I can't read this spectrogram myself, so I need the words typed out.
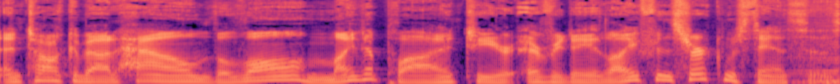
and talk about how the law might apply to your everyday life and circumstances.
